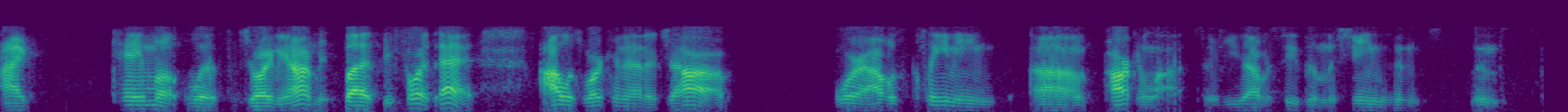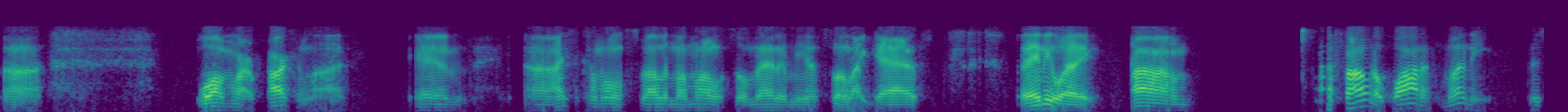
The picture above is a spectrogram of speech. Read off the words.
I came up with joining the Army. But before that, I was working at a job where I was cleaning um, parking lots. If you ever see the machines in, in uh, Walmart parking lot, and uh, I used to come home smelling. My mom was so mad at me. I smelled like gas. But anyway, um, I found a wad of money. This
